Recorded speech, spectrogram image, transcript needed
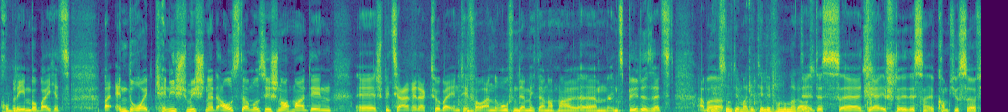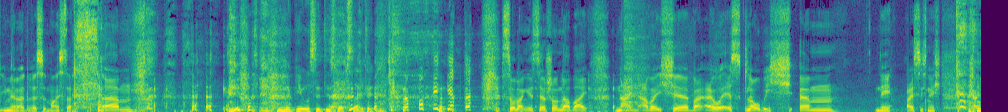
Problem. Wobei ich jetzt bei Android kenne ich mich nicht aus. Da muss ich nochmal den äh, Spezialredakteur bei NTV anrufen, der mich da nochmal ähm, ins Bilde setzt. Aber ich such dir mal die Telefonnummer raus. Das, äh, der ist das ist CompuServe E-Mail-Adresse, Meister. ähm. Mit einer GeoCities Webseite. genau, ja so lange ist er schon dabei. Nein, aber ich äh, bei iOS glaube ich, ähm, nee, weiß ich nicht. Kann,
